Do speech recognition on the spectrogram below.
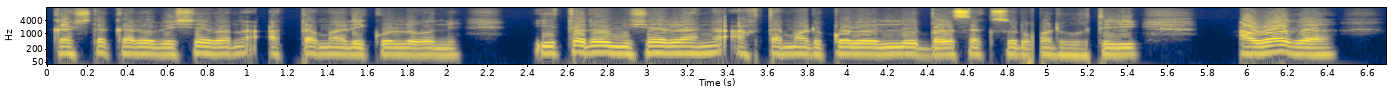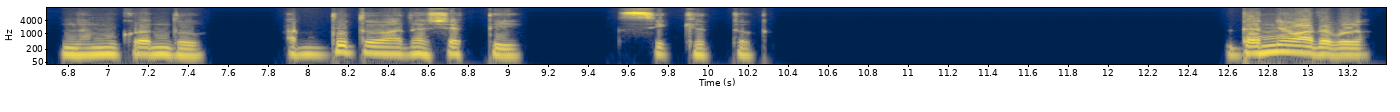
ಕಷ್ಟಕರ ವಿಷಯವನ್ನ ಅರ್ಥ ಮಾಡಿಕೊಳ್ಳುವ ಈ ತರ ವಿಷಯಗಳನ್ನ ಅರ್ಥ ಮಾಡಿಕೊಳ್ಳುವಲ್ಲಿ ಬಳಸಕ್ ಶುರು ಮಾಡಿಬಿಡ್ತೀವಿ. ಅವಾಗ ನಮಗೊಂದು ಅದ್ಭುತವಾದ ಶಕ್ತಿ ಸಿಕ್ಕಿತ್ತು. ಧನ್ಯವಾದಗಳು.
